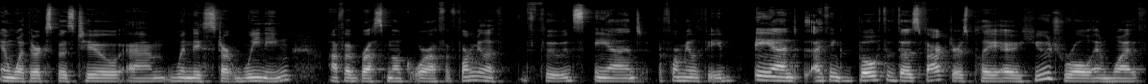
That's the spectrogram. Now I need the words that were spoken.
and what they're exposed to um, when they start weaning off of breast milk or off of formula foods and formula feed. And I think both of those factors play a huge role in what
